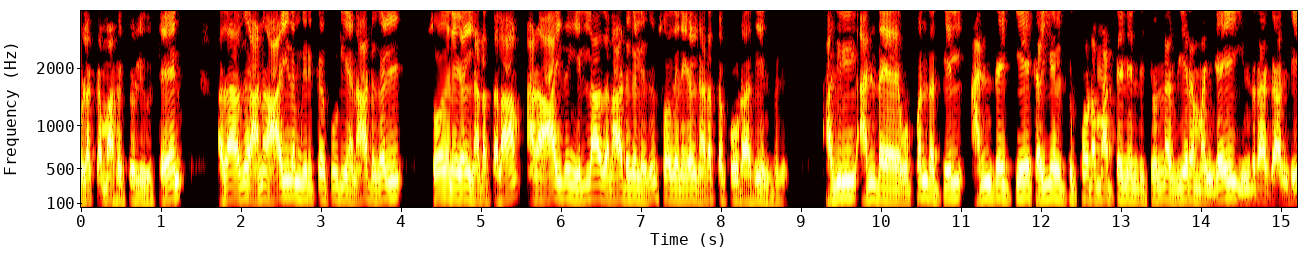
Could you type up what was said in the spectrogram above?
விளக்கமாக சொல்லிவிட்டேன். அதாவது அணு ஆயுதம் இருக்கக்கூடிய நாடுகள் சோதனைகள் நடத்தலாம். ஆனால் ஆயுதம் இல்லாத நாடுகள் எதுவும் சோதனைகள் நடத்தக்கூடாது என்பது. அதில் அந்த ஒப்பந்தத்தில் அன்றைக்கே கையெழுத்து போட மாட்டேன் என்று சொன்ன வீரமங்கை இந்திரா காந்தி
